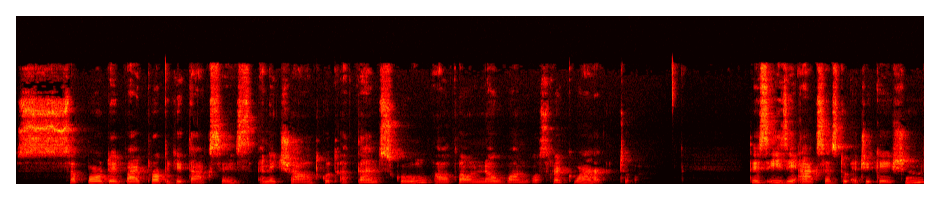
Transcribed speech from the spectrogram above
Supported by property taxes, any child could attend school, although no one was required to. This easy access to education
